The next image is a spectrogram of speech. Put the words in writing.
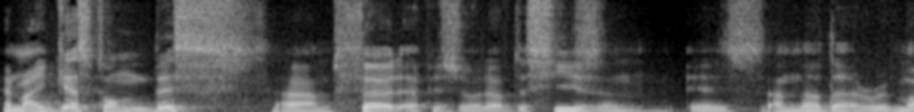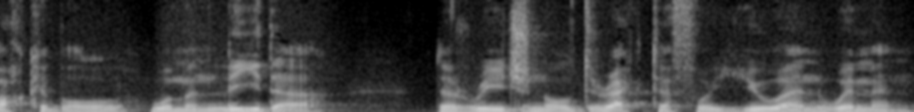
And my guest on this um, third episode of the season is another remarkable woman leader, the regional director for UN Women,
